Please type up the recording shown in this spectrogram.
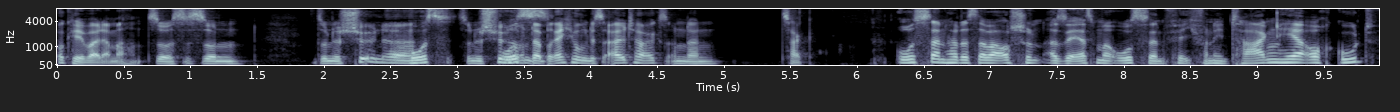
Okay, weitermachen. So, es ist so, ein, so eine schöne, Ost- so eine schöne Ost- Unterbrechung des Alltags und dann zack. Ostern hat es aber auch schon, also erstmal Ostern finde ich von den Tagen her auch gut,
